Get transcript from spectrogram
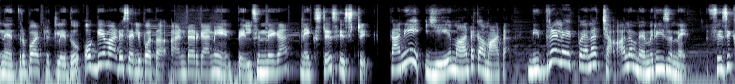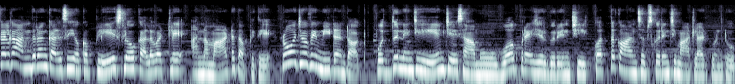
నిద్రపట్టట్లేదు ఒక గేమ్ ఆడేసి వెళ్ళిపోతా. అంటారు కానీ తెలిసిందేగా? నెక్స్ట్ ఇస్ హిస్టరీ కానీ ఏ మాటకు ఆ మాట? నిద్ర లేకపోయినా చాలా మెమరీస్ ఉన్నాయి. ఫిజికల్గా అందరం కలిసి ఒక ప్లేస్లో కలవట్లే అన్న మాట తప్పితే రోజు వి మీట్ అండ్ టాక్ పొద్దునుంచి ఏం చేసాము వర్క్ ప్రెషర్ గురించి కొత్త కాన్సెప్ట్స్ గురించి మాట్లాడుకుంటూ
